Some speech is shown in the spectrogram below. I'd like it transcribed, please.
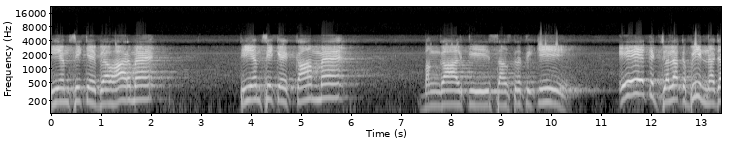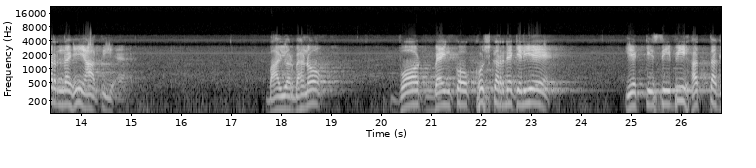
टीएमसी के व्यवहार में टीएमसी के काम में, बंगाल की संस्कृति की एक झलक भी नज़र नहीं आती है। भाई और बहनों, वोट बैंक को खुश करने के लिए ये किसी भी हद तक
